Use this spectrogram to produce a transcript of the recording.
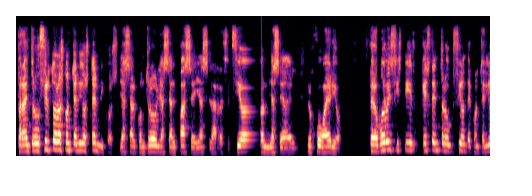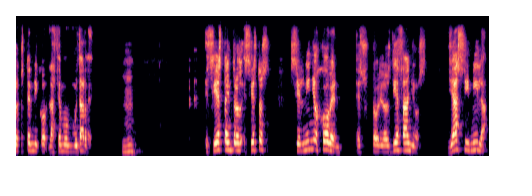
para introducir todos los contenidos técnicos, ya sea el control, ya sea el pase, ya sea la recepción, ya sea el, el juego aéreo. Pero vuelvo a insistir que esta introducción de contenidos técnicos la hacemos muy tarde. Mm. Si, esta si, estos, si el niño joven es sobre los 10 años ya asimila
